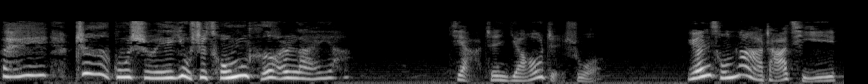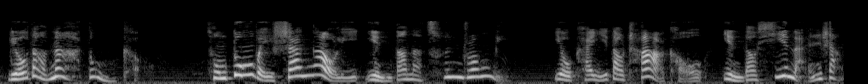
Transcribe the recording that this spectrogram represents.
哎，这股水又是从何而来呀？”贾珍遥指说：“原从那闸起，流到那洞口。”从东北山坳里引到那村庄里，又开一道岔口引到西南上，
